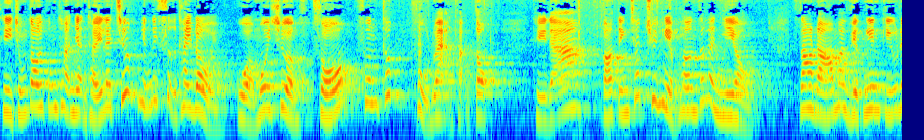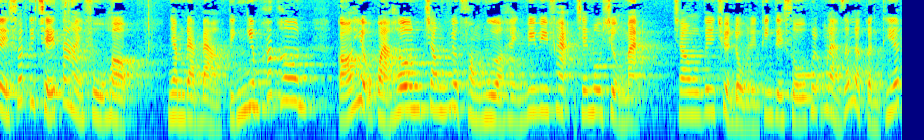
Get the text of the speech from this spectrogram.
Thì chúng tôi cũng nhận thấy là trước những cái sự thay đổi của môi trường số phương thức thủ đoạn phạm tội thì đã có tính chất chuyên nghiệp hơn rất là nhiều do đó mà việc nghiên cứu đề xuất cái chế tài phù hợp nhằm đảm bảo tính nghiêm khắc hơn có hiệu quả hơn trong việc phòng ngừa hành vi vi phạm trên môi trường mạng trong cái chuyển đổi đến kinh tế số cũng là rất là cần thiết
